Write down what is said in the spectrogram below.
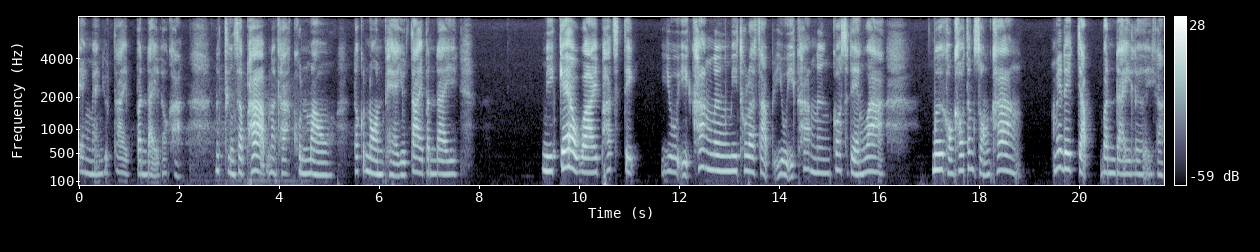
แองแมงอยู่ใต้บันไดแล้วค่ะ นึกถึงสภาพนะคะ คนเมา แล้วก็นอนแผลอยู่ใต้บันได มีแก้ววน์พลาสติก อยู่อีกข้างหนึ่งมีโทรศัพท์อยู่อีกข้างหนึ่งก็แสดงว่า มือของเขาทั้งสองข้าง ไม่ได้จับบันไดเลยค่ะ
